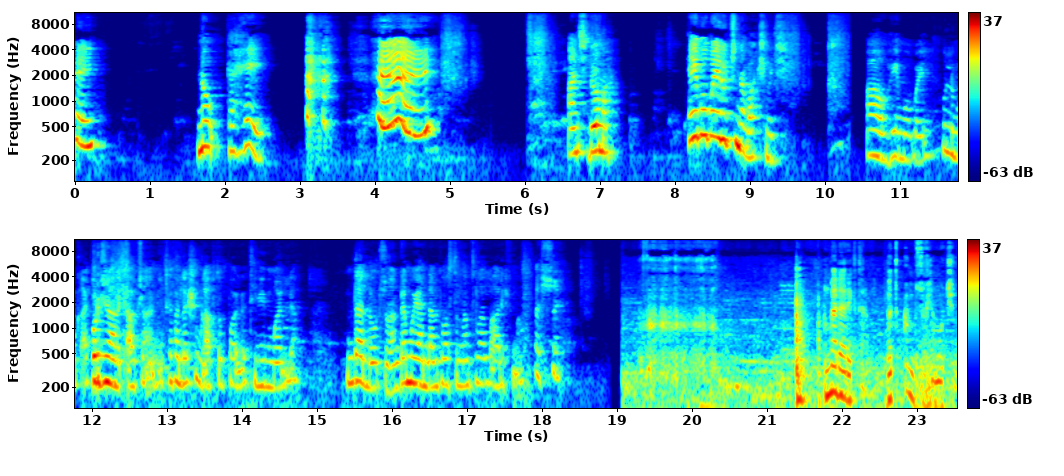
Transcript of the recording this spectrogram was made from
ሄይ ኖ ከሄይ ሄይ አንቺ ዶማ ሄይ ሞባይሎችን ነው እባክሽ ነሽ። አዎ ሄይ ሞባይል ሁሉም እቃ original እቃ ብቻ ነው። ከፈለግሽም ላፕቶፕ አለ፣ ቲቪም አለ እንዳለ original። ደግሞ የአንድ ዓመት ዋስትና ስላለ አሪፍ ነው። እሺ እና ዳይሬክተር ነው። በጣም ብዙ ፊልሞችን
